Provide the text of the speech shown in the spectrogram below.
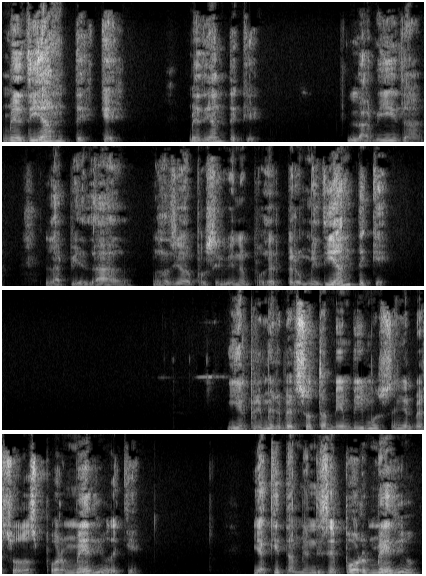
¿Mediante qué? ¿Mediante qué? La vida, la piedad, nos ha sido posible en el poder, pero ¿mediante qué? Y el primer verso también vimos en el verso 2, ¿por medio de qué? Y aquí también dice, por medio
